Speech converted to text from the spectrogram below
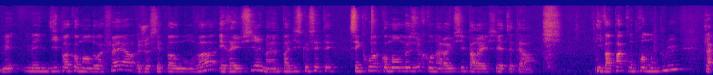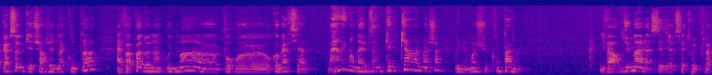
Mais, mais il me dit pas comment on doit faire, je sais pas où on va, et réussir, il m'a même pas dit ce que c'était. C'est quoi Comment on mesure qu'on a réussi, pas réussi, etc. Il va pas comprendre non plus que la personne qui est chargée de la compta, elle va pas donner un coup de main euh, pour, euh, au commercial. Ben oui, mais on avait besoin de quelqu'un, machin. Oui, mais moi je suis comptable. Il va avoir du mal à saisir ces trucs-là.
